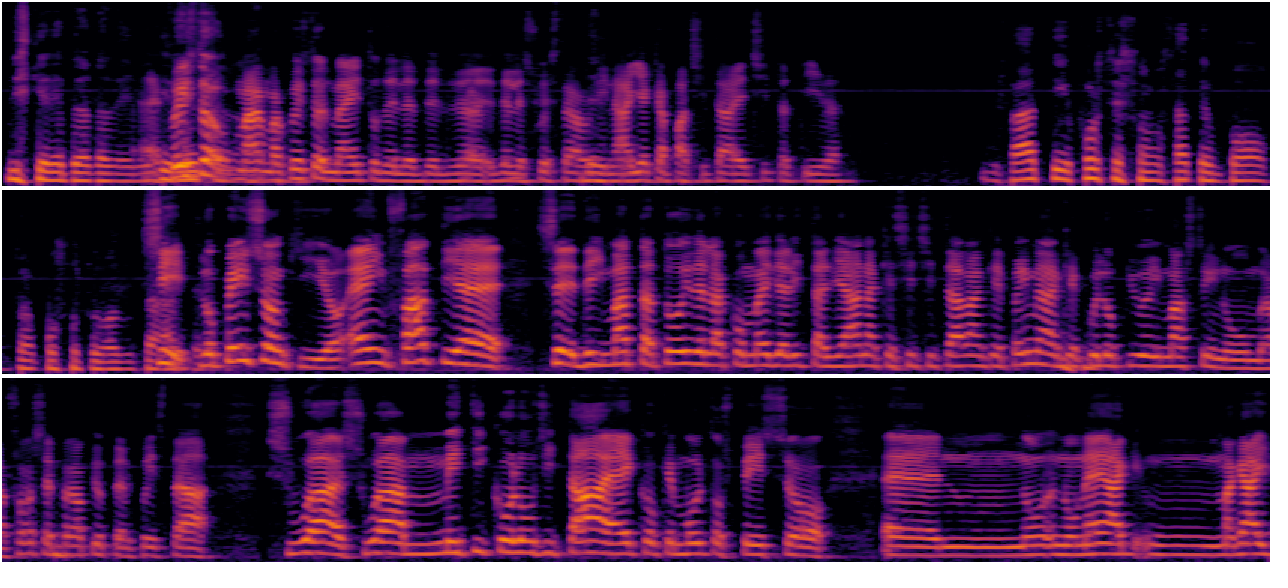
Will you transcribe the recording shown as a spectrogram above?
rischierebbero di avere. Eh, questo, ma, ma, questo è il merito delle, delle, delle sue straordinarie capacità recitative. Infatti, forse sono state un po' troppo sottovalutate. Sì, lo penso anch'io. E infatti è dei mattatori della commedia all'italiana che si citava anche prima, anche quello più rimasto in ombra, forse proprio per questa sua, sua meticolosità, ecco, che molto spesso eh, non, non, è magari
